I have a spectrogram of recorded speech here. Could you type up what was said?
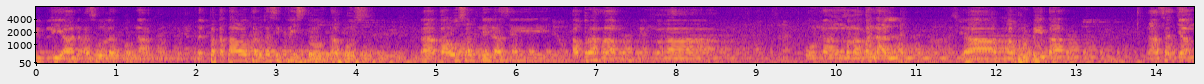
Biblia, nakasulat po na nagpakatao talaga si Kristo, tapos ah, kausap nila si Abraham, yung mga unang mga banal, na mga propeta, na sadyang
